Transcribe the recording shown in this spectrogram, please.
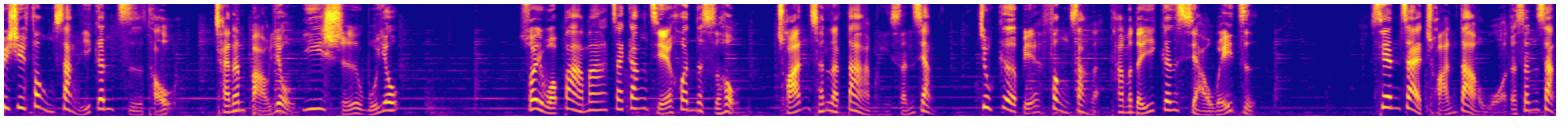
必须奉上一根指头，才能保佑衣食无忧。所以，我爸妈在刚结婚的时候传承了大米神像。”就个别奉上了他们的一根小尾指，现在传到我的身上，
